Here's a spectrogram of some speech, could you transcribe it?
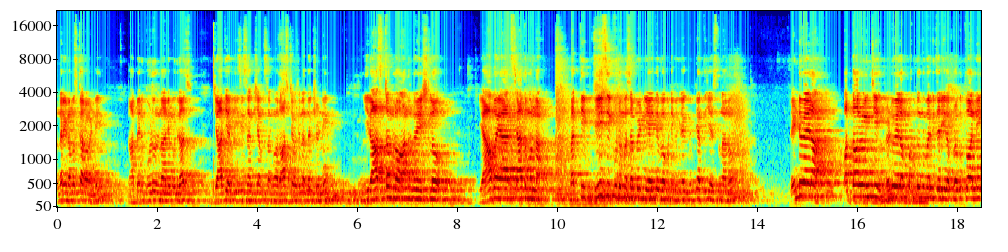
అందరికీ నమస్కారం అండి. నా పేరు గూడూరు నాని ముదిరాజ్ జాతీయ బీసీ సంక్షేమ సంఘం రాష్ట్ర యోజన అధ్యక్షుడిని. ఈ రాష్ట్రంలో ఆంధ్రప్రదేశ్లో యాభై ఆరు శాతం ఉన్న ప్రతి బీసీ కుటుంబ సభ్యుడిని అయితే ఒకటి విజ్ఞప్తి చేస్తున్నాను. రెండు వేల పద్నాలుగు నుంచి రెండు వేల పంతొమ్మిది వరకు జరిగిన ప్రభుత్వాన్ని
